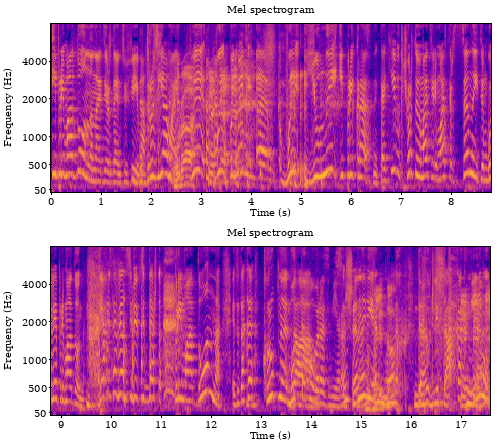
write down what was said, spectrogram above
и Примадонна Надежда Антюфеева. Да. Друзья мои, Ура! вы, вы понимаете, э, вы юны и прекрасны. Какие вы к чертовой матери мастер сцены и тем более Примадонна. Я представляла себе всегда, что Примадонна это такая крупная Вот дама. такого размера. Совершенно Да. верно. В летах. Да, Да. в летах, как минимум.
